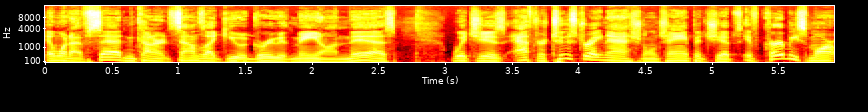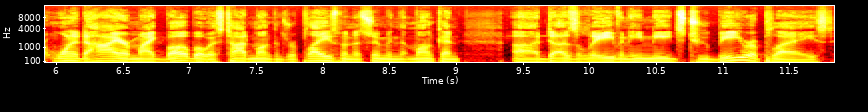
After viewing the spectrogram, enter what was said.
And what I've said, and Connor, it sounds like you agree with me on this, which is after two straight national championships, if Kirby Smart wanted to hire Mike Bobo as Todd Monken's replacement, assuming that Monken uh, does leave and he needs to be replaced,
